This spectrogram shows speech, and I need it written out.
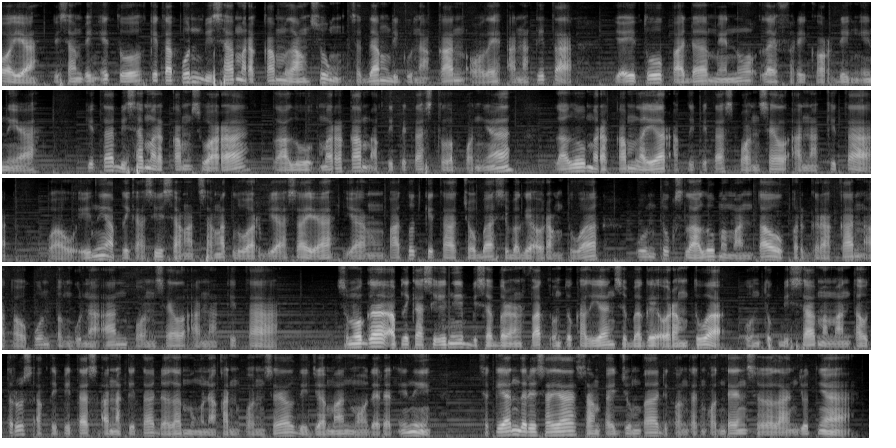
Oh ya, di samping itu kita pun bisa merekam langsung sedang digunakan oleh anak kita, yaitu pada menu live recording ini ya. Kita bisa merekam suara, lalu merekam aktivitas teleponnya, lalu merekam layar aktivitas ponsel anak kita. Wow, ini aplikasi sangat-sangat luar biasa ya, yang patut kita coba sebagai orang tua untuk selalu memantau pergerakan ataupun penggunaan ponsel anak kita. Semoga aplikasi ini bisa bermanfaat untuk kalian sebagai orang tua untuk bisa memantau terus aktivitas anak kita dalam menggunakan ponsel di zaman modern ini. Sekian dari saya, sampai jumpa di konten-konten selanjutnya.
